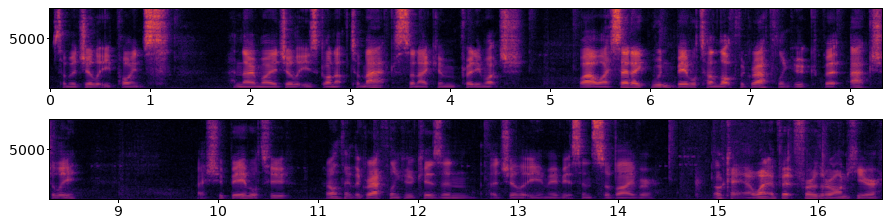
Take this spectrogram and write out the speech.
some agility points. And now my agility's gone up to max, and I can pretty much... Wow, I said I wouldn't be able to unlock the grappling hook, but actually, I should be able to. I don't think the grappling hook is in agility, maybe it's in survivor. Okay, I went a bit further on here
